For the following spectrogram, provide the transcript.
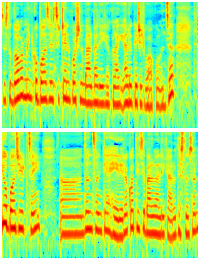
जस्तो गभर्मेन्टको बजेट चाहिँ टेन पर्सेन्ट बालबालिकाको लागि एलोकेटेड भएको हुन्छ। त्यो बजेट चाहिँ जनसङ्ख्या हेरेर कति चाहिँ बालबालिकाहरू त्यस्तो छन्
